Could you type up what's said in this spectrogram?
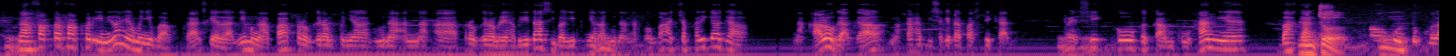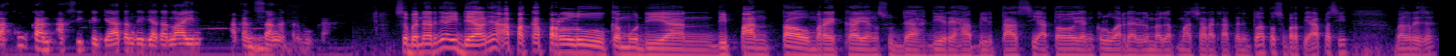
Hmm. Nah, faktor-faktor inilah yang menyebabkan sekali lagi mengapa program penyalahgunaan uh, program rehabilitasi bagi penyalahgunaan hmm. narkoba acap kali gagal. Nah, kalau gagal, maka bisa kita pastikan hmm. Resiko kekampuhannya bahkan muncul hmm. untuk melakukan aksi kejahatan-kejahatan lain akan hmm. sangat terbuka. Sebenarnya idealnya apakah perlu kemudian dipantau mereka yang sudah direhabilitasi atau yang keluar dari lembaga pemasyarakatan itu atau seperti apa sih Bang Reza?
